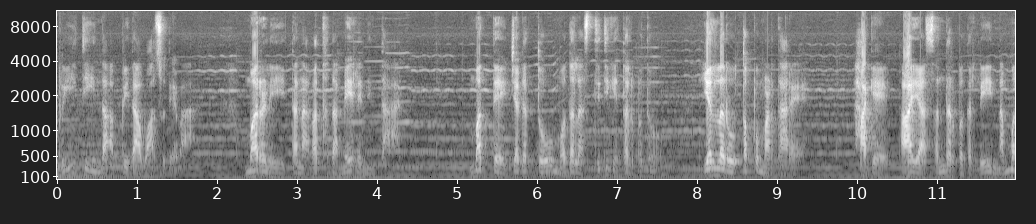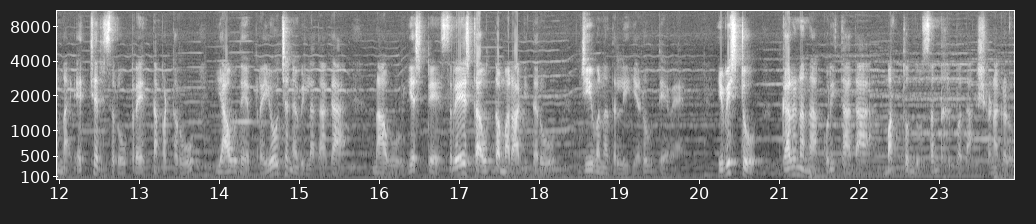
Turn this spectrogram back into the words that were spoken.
ಪ್ರೀತಿಯಿಂದ ಅಪ್ಪಿದ ವಾಸುದೇವ. ಮರಳಿ ತನ್ನ ರಥದ ಮೇಲೆ ನಿಂತ, ಮತ್ತೆ ಜಗತ್ತು ಮೊದಲ ಸ್ಥಿತಿಗೆ ತಲುಪಿತು ಎಲ್ಲರೂ ತಪ್ಪು ಮಾಡ್ತಾರೆ. ಹಾಗೆ ಆಯಾ ಸಂದರ್ಭದಲ್ಲಿ ನಮ್ಮನ್ನ ಎಚ್ಚರಿಸಲು ಪ್ರಯತ್ನ ಪಟ್ಟರೂ ಯಾವುದೇ ಪ್ರಯೋಜನವಿಲ್ಲದಾಗ ನಾವು ಎಷ್ಟೇ ಶ್ರೇಷ್ಠ ಉತ್ತಮರಾಗಿದ್ದರೂ ಜೀವನದಲ್ಲಿ ಎಡುತ್ತೇವೆ ಇವಿಷ್ಟು ಕರ್ಣನ ಕುರಿತಾದ ಮತ್ತೊಂದು ಸಂದರ್ಭದ ಕ್ಷಣಗಳು.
